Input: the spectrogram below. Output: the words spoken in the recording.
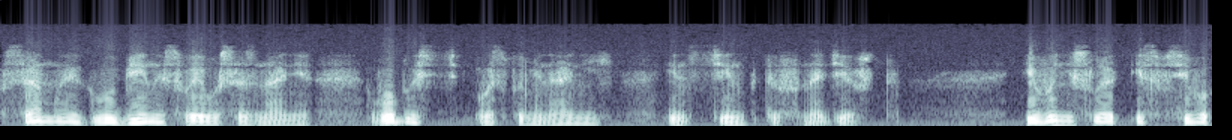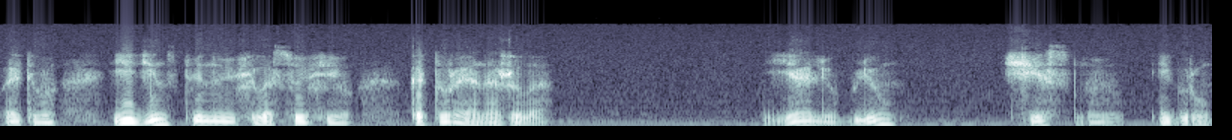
в самые глубины своего сознания, в область воспоминаний, инстинктов, надежд, и вынесла из всего этого единственную философию, которой она жила. «Я люблю честную игру»,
